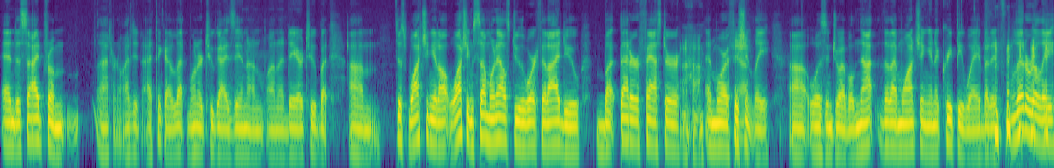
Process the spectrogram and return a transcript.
and aside from I don't know, I did I think I let one or two guys in on on a day or two, but. Um, just watching it all, watching someone else do the work that I do, but better, faster, Uh-huh. and more efficiently, uh, was enjoyable. Not that I'm watching in a creepy way, but it's literally,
